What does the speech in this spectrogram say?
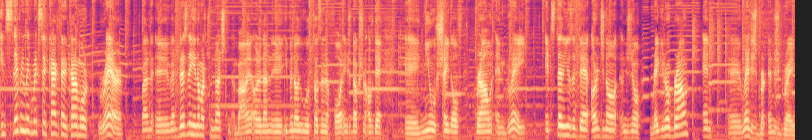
it's definitely makes the character kind of more rare but, uh, but there's really not much, much about it other than uh, even though it was 2004 introduction of the uh, new shade of brown and gray it still uses the original original regular brown and uh, reddish reddish gray.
